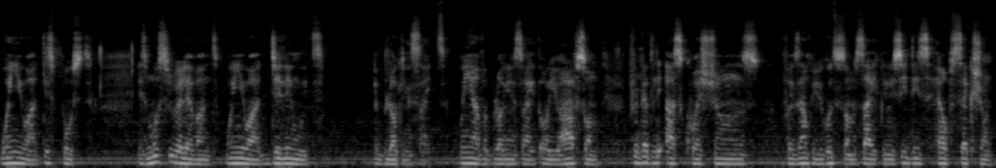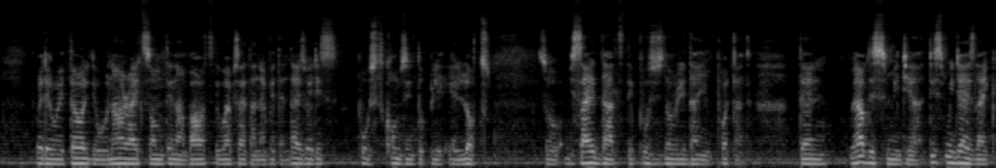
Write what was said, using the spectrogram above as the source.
when you are this post is mostly relevant when you are dealing with a blogging site. When you have a blogging site or you have some frequently asked questions. For example, you go to some site, you will see this help section where they will tell they will now write something about the website and everything. That is where this post comes into play a lot. So beside that the post is not really that important. Then we have this media. This media is like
